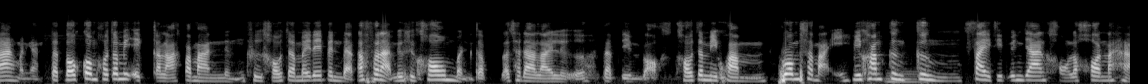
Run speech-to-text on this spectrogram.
มากเหมือนกัน แต่โต๊ะกลมเขาจะมีเอกลักษณ์ประมาณหนึ่ง คือเขาจะไม่ได้เป็นแบบลักษณะ musical เหมือนกับรัชดาลัยหรือแบบ Dreambox เขาจะมีความร่วมสมัย มีความกึ่งกึ่งๆใส่จิตวิญญาณของละครมหา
